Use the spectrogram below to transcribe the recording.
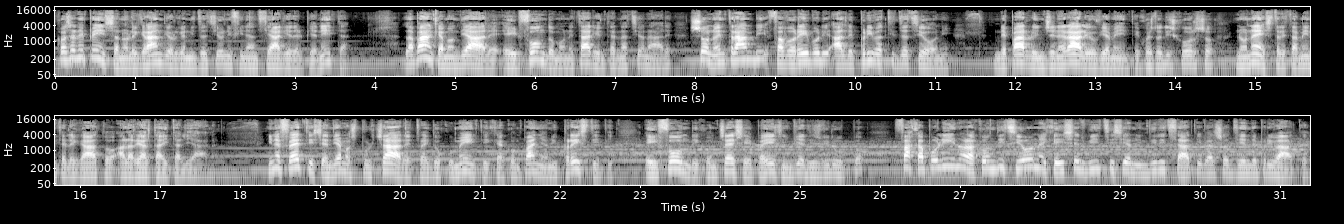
Cosa ne pensano le grandi organizzazioni finanziarie del pianeta? La Banca Mondiale e il Fondo Monetario Internazionale sono entrambi favorevoli alle privatizzazioni, ne parlo in generale ovviamente, questo discorso non è strettamente legato alla realtà italiana. In effetti, se andiamo a spulciare tra i documenti che accompagnano i prestiti e i fondi concessi ai paesi in via di sviluppo, fa capolino la condizione che i servizi siano indirizzati verso aziende private,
